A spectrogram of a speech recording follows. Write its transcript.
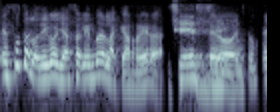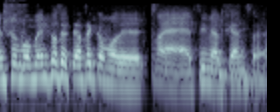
Esto te lo digo ya saliendo de la carrera. Sí, sí. Pero en su, momento se te hace como de, eh, sí me alcanza.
